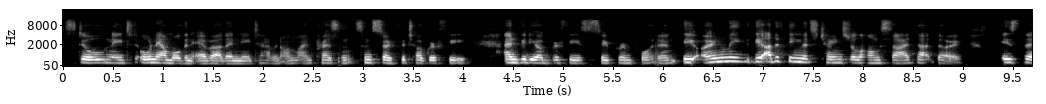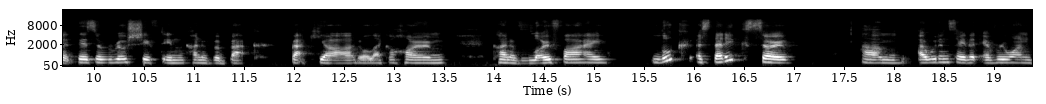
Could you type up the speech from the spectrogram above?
still need to, or now more than ever, they need to have an online presence. And so photography and videography is super important. The only, the other thing that's changed alongside that though, is that there's a real shift in kind of a back, backyard or like a home kind of lo-fi look aesthetic. So um, I wouldn't say that everyone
